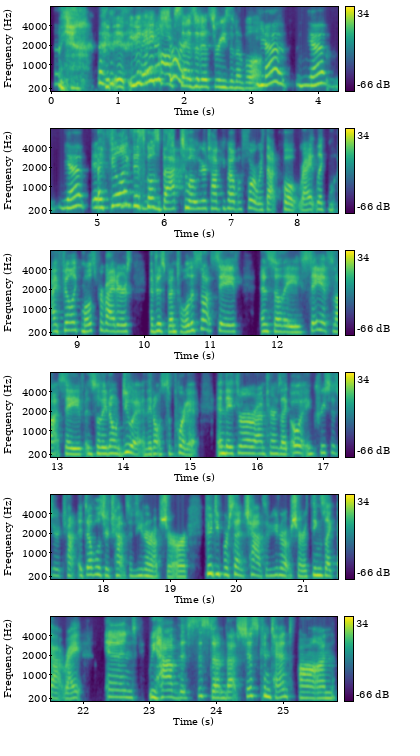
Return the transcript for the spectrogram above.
it is. Even ACOG says that it's reasonable. yeah yeah yeah I feel like this goes back to what we were talking about before with that quote, right? Like, I feel like most providers have just been told it's not safe. And so they say it's not safe. And so they don't do it and they don't support it. And they throw around terms like, oh, it increases your chance, it doubles your chance of uterine rupture or 50% chance of uterine rupture, things like that, right? And we have this system that's just content on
